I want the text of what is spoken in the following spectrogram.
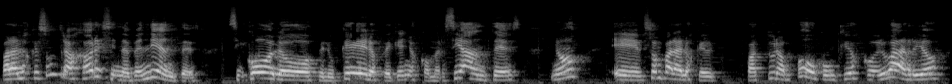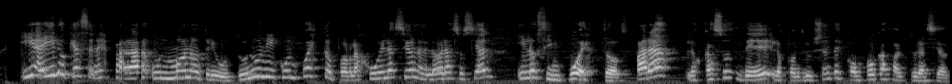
para los que son trabajadores independientes, psicólogos, peluqueros, pequeños comerciantes, ¿no? son para los que facturan poco, un kiosco del barrio, y ahí lo que hacen es pagar un monotributo, un único impuesto por la jubilación, la obra social y los impuestos para los casos de los contribuyentes con poca facturación.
